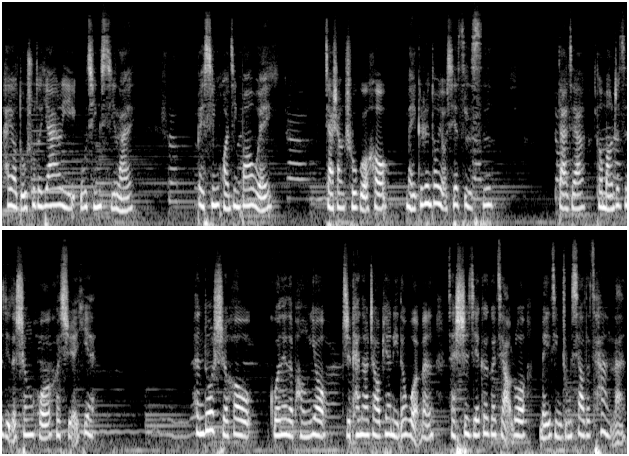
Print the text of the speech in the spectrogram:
还有读书的压力无情袭来，被新环境包围，加上出国后每个人都有些自私，大家都忙着自己的生活和学业。很多时候，国内的朋友只看到照片里的我们在世界各个角落美景中笑得灿烂，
